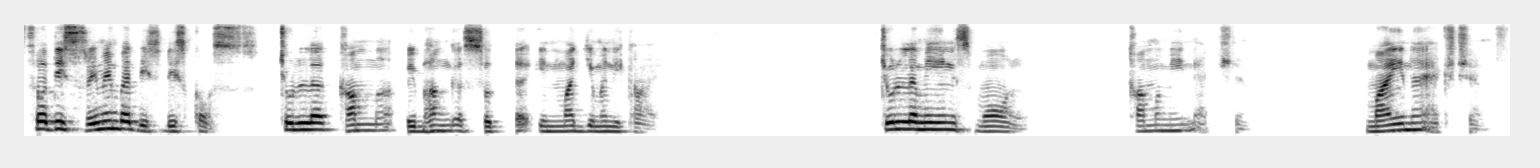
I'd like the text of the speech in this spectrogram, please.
So this, remember this discourse, Chulla Kamma Vibhanga Sutta in Majjhima Nikaya. Chulla means small, Kamma means action, minor actions,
